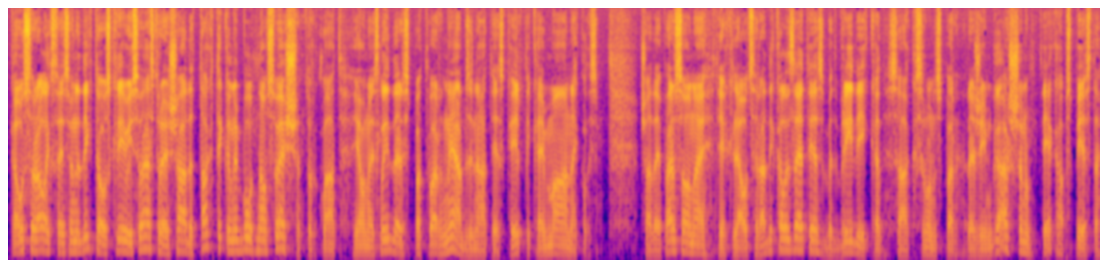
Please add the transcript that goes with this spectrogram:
Kā uzsver Aleksis Venediktovs, Krievijas vēsturē šāda taktika nebūtu nav sveša. Turklāt jaunais līderis pat var neapzināties, ka ir tikai māneklis. Šādai personai tiek ļauts radikalizēties, bet brīdī, kad sākas runas par režīmu gāšanu, tiek apspiesta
